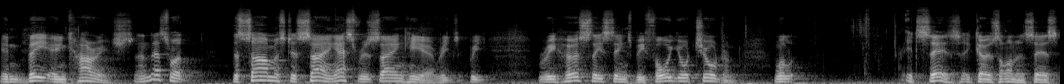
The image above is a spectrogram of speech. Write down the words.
And be encouraged. And that's what the psalmist is saying, Asaph is saying here re, re, rehearse these things before your children. Well, it says, it goes on and says,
